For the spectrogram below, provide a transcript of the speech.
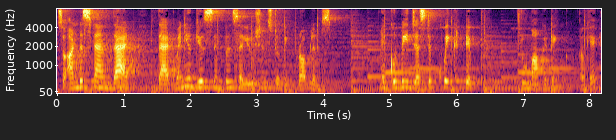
So understand that that when you give simple solutions to big problems it could be just a quick tip through marketing okay?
